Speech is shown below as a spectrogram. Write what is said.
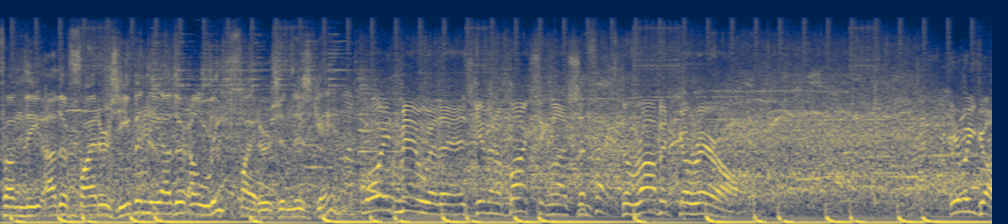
from the other fighters, even the other elite fighters in this game. Floyd Mayweather has given a boxing lesson to Robert Guerrero. Here we go.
